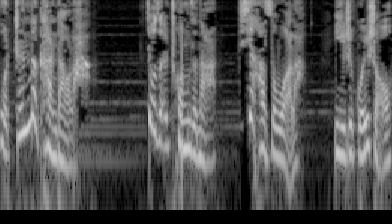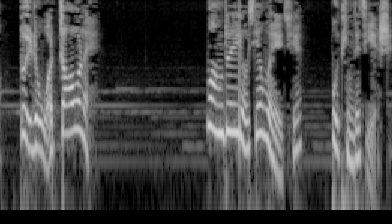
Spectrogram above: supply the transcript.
我真的看到了，就在窗子那儿，吓死我了！一只鬼手对着我招嘞。旺堆有些委屈，不停的解释。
